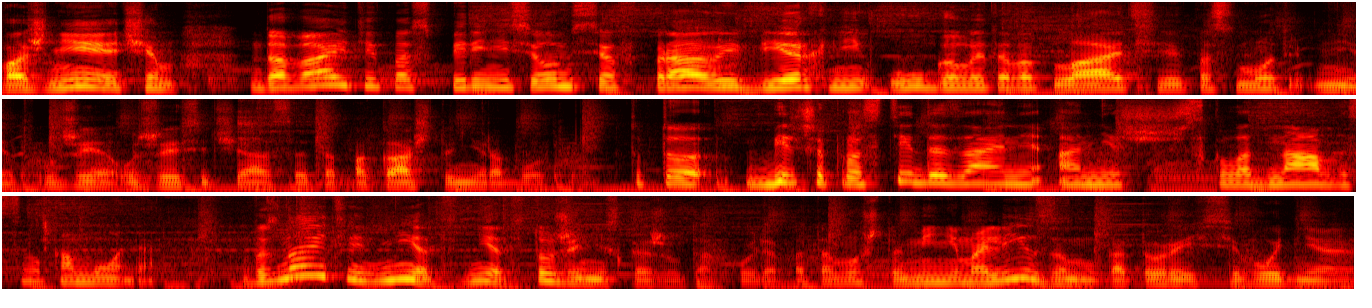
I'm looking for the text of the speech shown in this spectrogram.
важнее, чем давайте пос- перенесемся в правый верхний угол этого платья, посмотрим. Нет, уже, уже сейчас это пока что не работает. Тобто більше прості дизайни, аніж складна висока мода. Вы знаете, нет, нет, тоже не скажу так, Оля, потому что минимализм, который сегодня,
